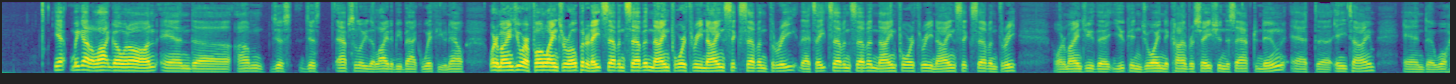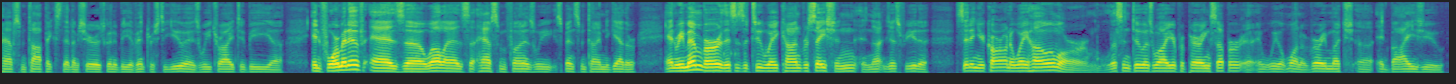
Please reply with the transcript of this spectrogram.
Yeah, we got a lot going on, and uh, I'm just just absolutely delighted to be back with you. Now, I want to remind you our phone lines are open at 877 943 9673. That's 877 943 9673. I want to remind you that you can join the conversation this afternoon at uh, any time, and uh, we'll have some topics that I'm sure is going to be of interest to you as we try to be uh, informative as uh, well as have some fun as we spend some time together. And remember, this is a two way conversation and not just for you to sit in your car on the way home or listen to us while you're preparing supper. Uh, and we want to very much uh, advise you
